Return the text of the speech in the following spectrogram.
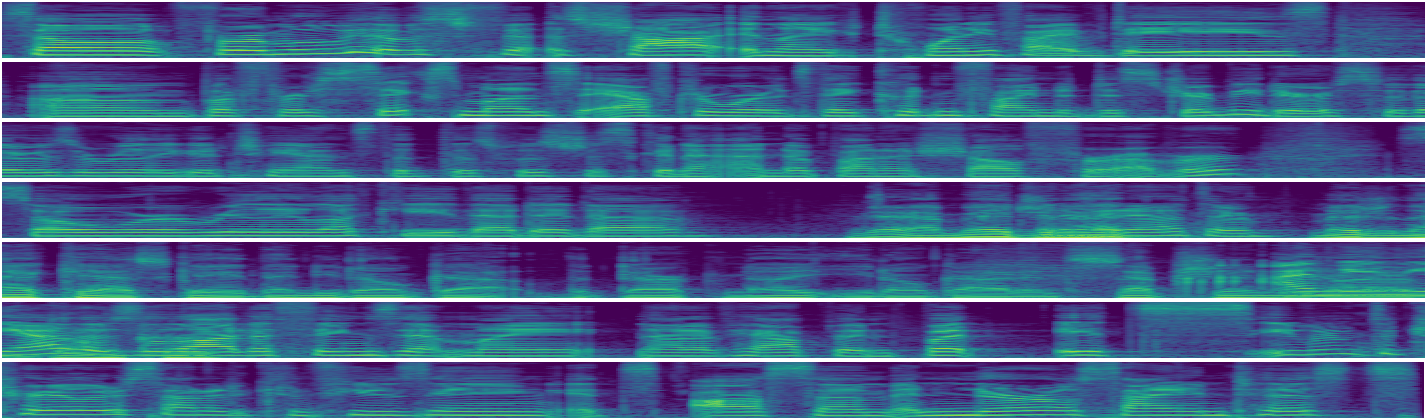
So for a movie that was f- shot in like 25 days, um, but for six months afterwards, they couldn't find a distributor. So there was a really good chance that this was just going to end up on a shelf forever. So we're really lucky that it. Uh, Yeah, imagine that. out there. Imagine that cascade. Then you don't got The Dark Knight. You don't got Inception. I mean, yeah, there's a lot of things that might not have happened, but it's even if the trailer sounded confusing, it's awesome. And neuroscientists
